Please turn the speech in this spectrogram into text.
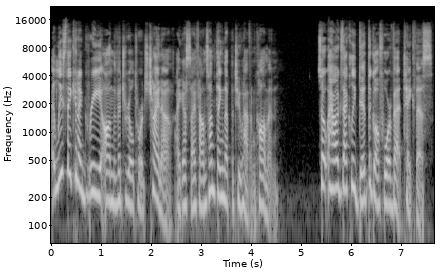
At least they can agree on the vitriol towards China. I guess I found something that the two have in common. So, how exactly did the Gulf War vet take this?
